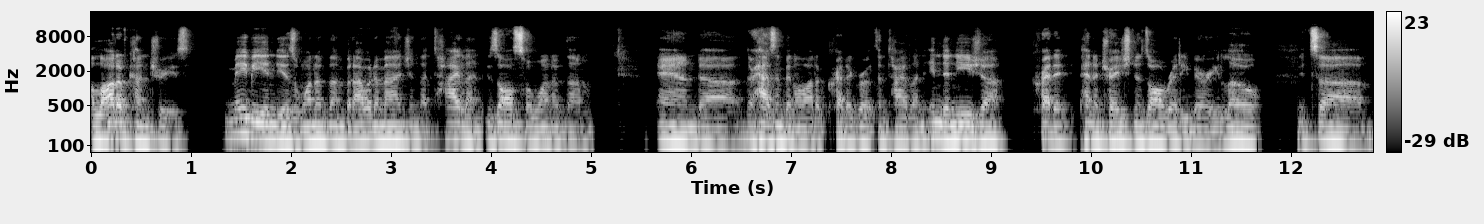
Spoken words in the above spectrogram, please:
a lot of countries. Maybe India is one of them, but I would imagine that Thailand is also one of them. And uh, there hasn't been a lot of credit growth in Thailand. Indonesia, credit penetration is already very low. It's a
